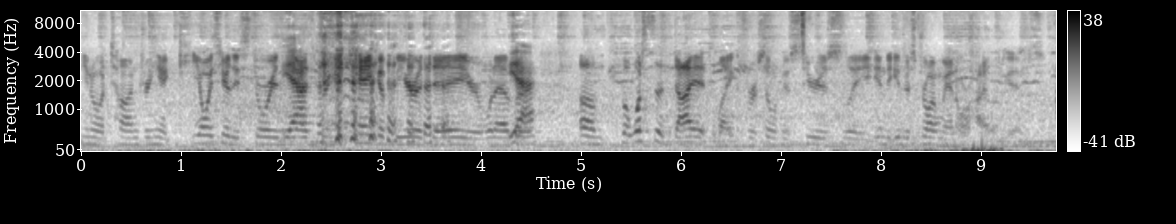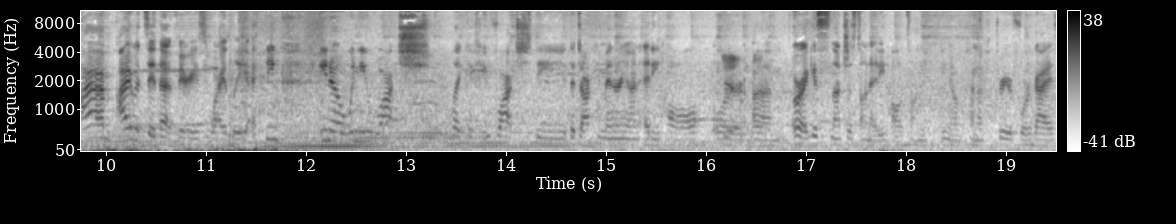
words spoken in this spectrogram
you know, a ton, drinking. A, you always hear these stories of Yeah. guys drinking a keg of beer a day or whatever. Yeah. Um, but what's the diet like for someone who's seriously into either strongman or Highland Games? Um, I would say that varies widely. I think you know when you watch, like if you've watched the the documentary on Eddie Hall, or Yeah. um, or I guess it's not just on Eddie Hall, it's on you know kind of three or four guys.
